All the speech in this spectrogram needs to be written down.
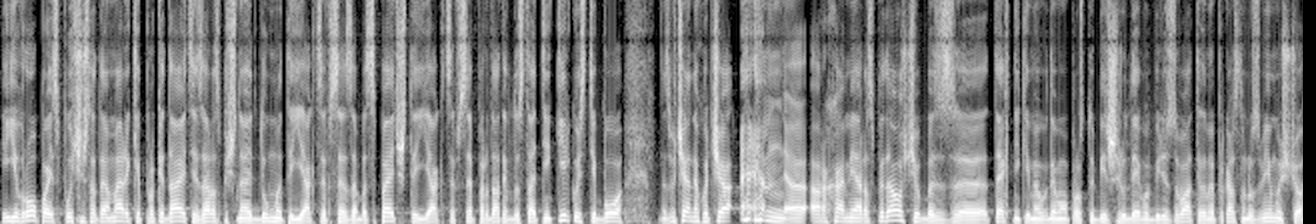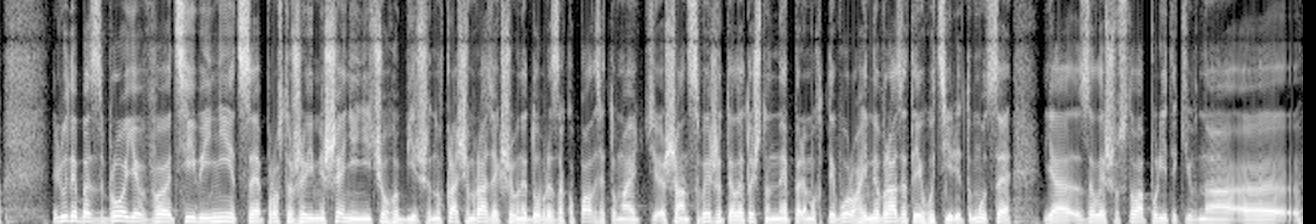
і Європа, і Сполучені Штати Америки прокидаються і зараз починають думати, як це все забезпечити, як це все передати в достатній кількості. Бо, звичайно, хоча Архамія розповідав, що без техніки ми будемо просто більше людей мобілізувати, але ми прекрасно розуміємо, що люди без зброї в цій війні це просто живі мішені нічого більше. Ну, в кращому разі, якщо вони добре закопалися, то мають шанс вижити, але точно не перемогти ворога і не вразити його цілі. Тому це я залишу слова політиків на, е,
